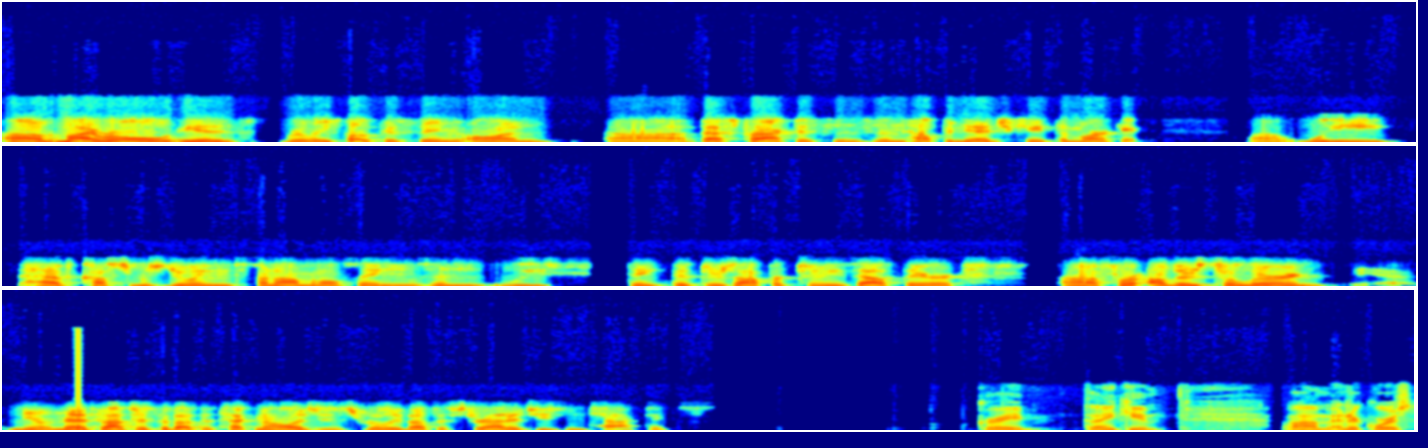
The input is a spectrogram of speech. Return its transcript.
Uh, my role is really focusing on uh, best practices and helping to educate the market. Uh, we have customers doing phenomenal things, and we think that there's opportunities out there uh, for others to learn. You know, and that's not just about the technology; it's really about the strategies and tactics. Great, thank you. Um, and of course,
